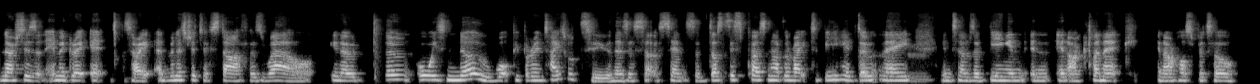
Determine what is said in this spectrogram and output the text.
nurses and immigrant eh, sorry administrative staff as well you know don't always know what people are entitled to and there's a sort of sense of does this person have the right to be here don't they mm. in terms of being in, in in our clinic in our hospital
